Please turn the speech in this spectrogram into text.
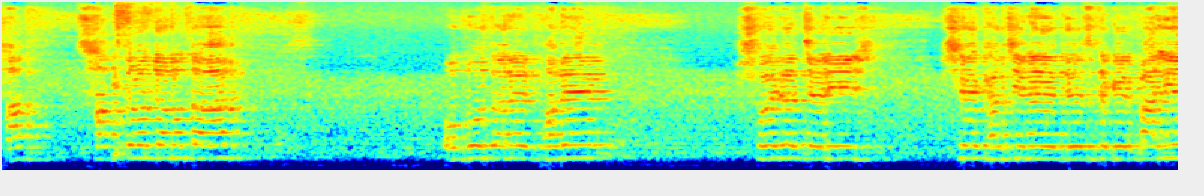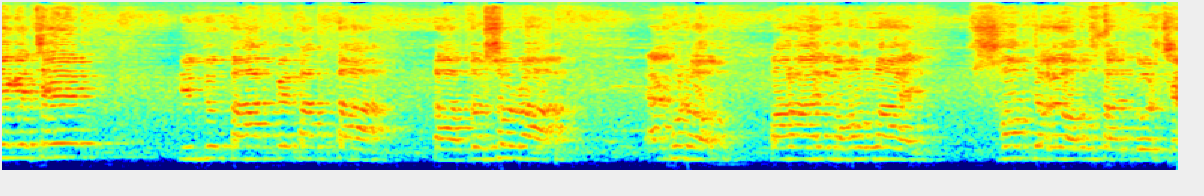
ছাত্র- ছাত্র জনতার অভ্যুত্থানের ফলে স্বৈরাচারী শেখ হাসিনা দেশ থেকে পালিয়ে গেছে। কিন্তু তার পেতাত্তা তার দোসররা এখনও পাড়ায়, মহল্লায় সব জায়গায় অবস্থান করছে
